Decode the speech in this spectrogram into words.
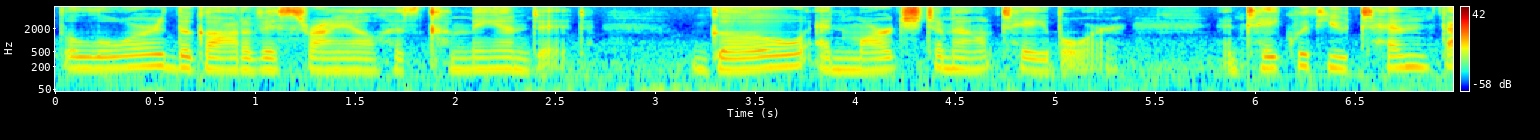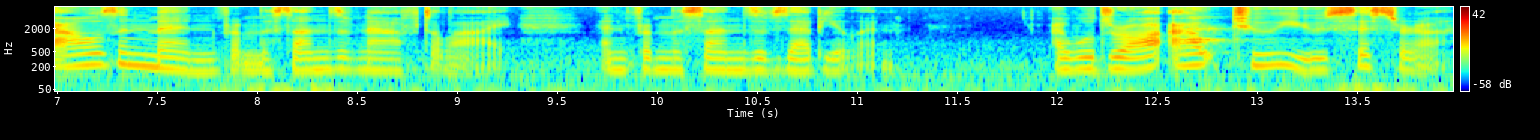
the Lord, the God of Israel, has commanded, Go and march to Mount Tabor, and take with you ten thousand men from the sons of Naphtali and from the sons of Zebulun. I will draw out to you Sisera,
